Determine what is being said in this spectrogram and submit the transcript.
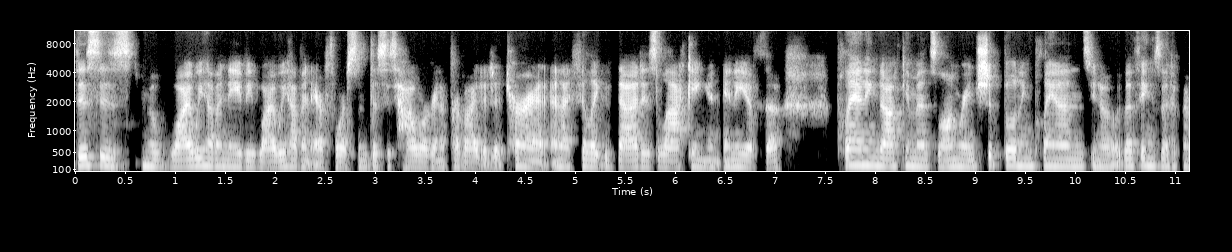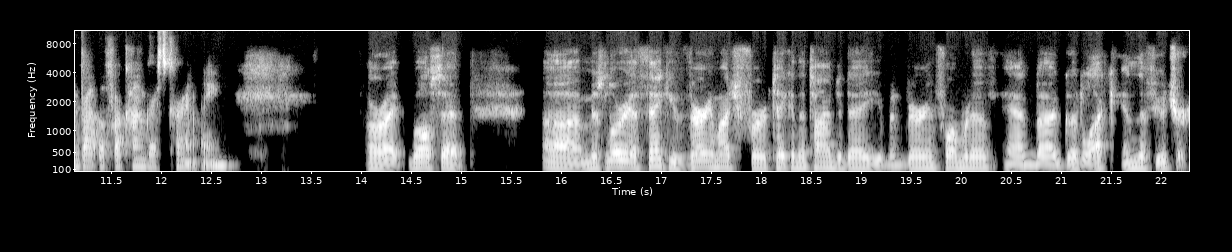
this is you know, why we have a navy why we have an air force and this is how we're going to provide a deterrent and i feel like that is lacking in any of the planning documents long range shipbuilding plans you know the things that have been brought before congress currently all right well said uh, Ms. Luria, thank you very much for taking the time today. You've been very informative and uh, good luck in the future.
